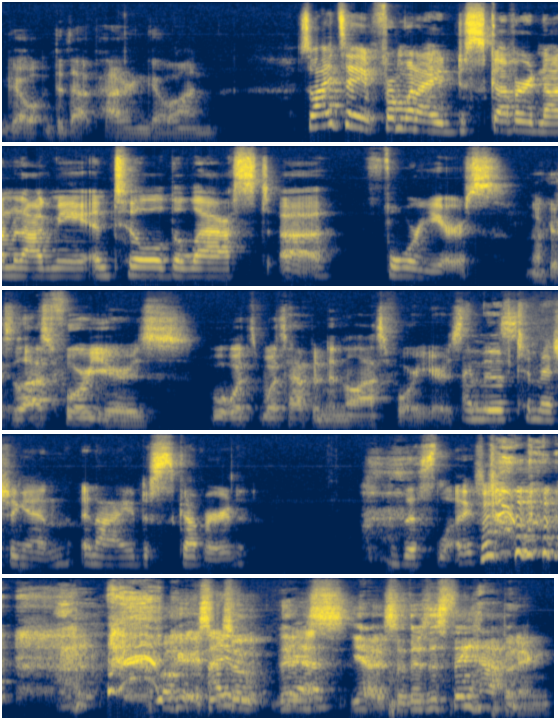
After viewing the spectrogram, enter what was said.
go? Did that pattern go on? So I'd say from when I discovered non-monogamy until the last uh, four years. Okay, so the last four years, what's what's happened in the last four years? I moved is- to Michigan and I discovered this life. Okay, so, I- so there's yeah. so there's this thing happening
